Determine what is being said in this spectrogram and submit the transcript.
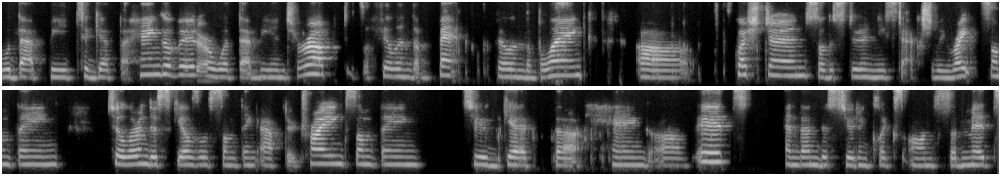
would that be to get the hang of it or would that be interrupt? It's a fill in the blank, fill in the blank uh, question. So the student needs to actually write something to learn the skills of something after trying something, to get the hang of it. And then the student clicks on submit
